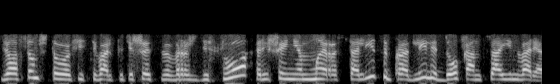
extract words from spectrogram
Дело в том, что фестиваль путешествия в Рождество решением мэра столицы продлили до конца января.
